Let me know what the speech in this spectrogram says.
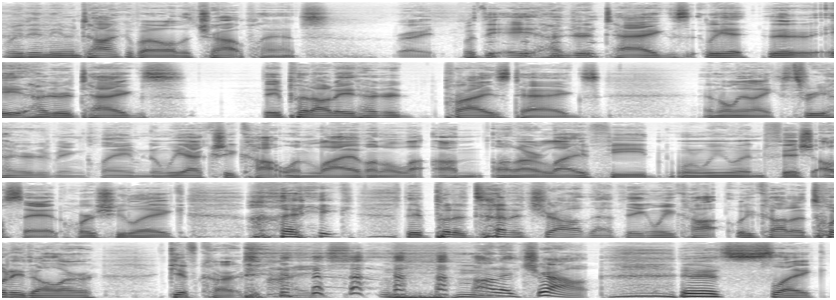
We didn't even talk about all the trout plants Right. with the 800 tags. We there are 800 tags. They put out 800 prize tags, and only like 300 have been claimed. And we actually caught one live on a on, on our live feed when we went and fish. I'll say it, Horseshoe Lake. like they put a ton of trout in that thing. We caught we caught a twenty dollar gift card Nice. on a trout, and it's like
